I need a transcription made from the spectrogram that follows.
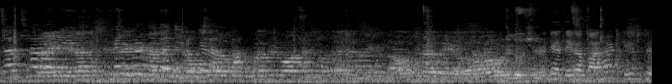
저희 계단 700계단입니다. 혹시라도 못 가실 것 같으신 분은 지금 나오셔야 돼요. 머리 조심. 아니야 내가 말할게 현태.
